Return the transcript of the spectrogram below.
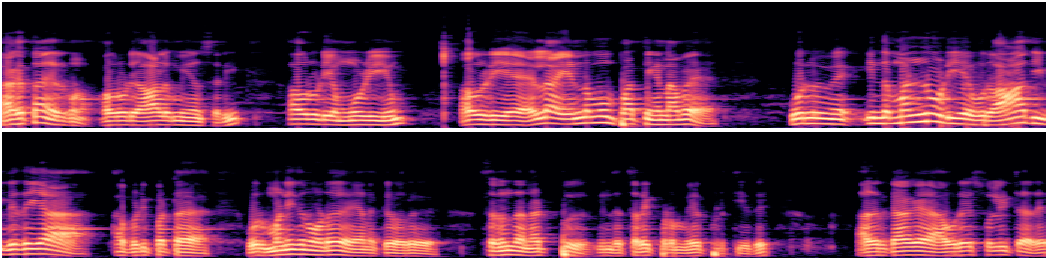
ஆகத்தான் இருக்கணும். அவருடைய ஆளுமையும் சரி அவருடைய மொழியும் அவருடைய எல்லா எண்ணமும் பார்த்தீங்கன்னாவே ஒரு இந்த மண்ணுடைய ஒரு ஆதி விதையா அப்படிப்பட்ட ஒரு மனிதனோட எனக்கு ஒரு சிறந்த நட்பு இந்த திரைப்படம் ஏற்படுத்தியது. அதற்காக அவரே சொல்லிட்டாரு.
